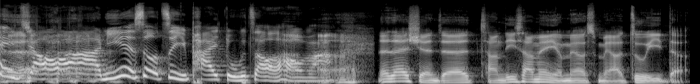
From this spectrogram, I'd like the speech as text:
配角啊？你也是有自己拍独照的好吗？那在选择场地上面有没有什么要注意的？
